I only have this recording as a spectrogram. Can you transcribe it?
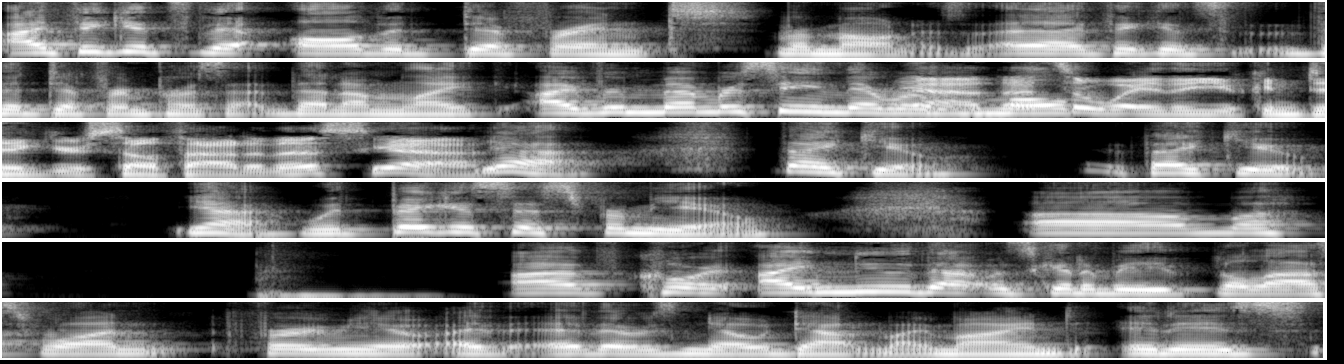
I think it's the all the different Ramonas. I think it's the different person that I'm like. I remember seeing there were. Yeah, that's mul- a way that you can dig yourself out of this. Yeah. Yeah. Thank you. Thank you. Yeah, with big assist from you. Um. Of course, I knew that was going to be the last one from you. I, there was no doubt in my mind. It is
